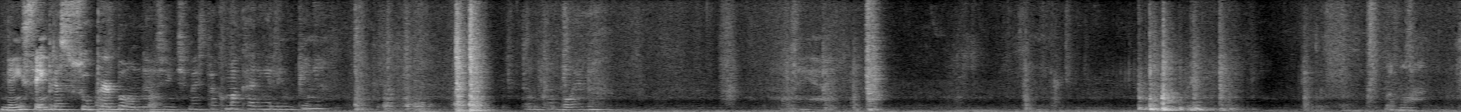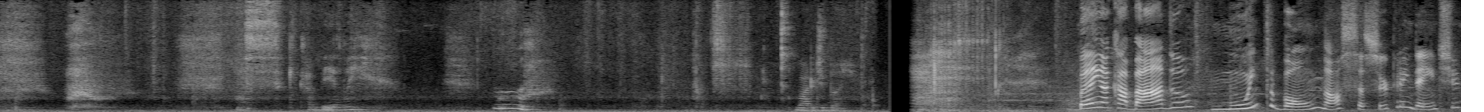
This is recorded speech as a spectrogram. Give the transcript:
Nem sempre é super bom, né, gente? Mas tá com uma carinha limpinha. Então tá bom, né? Vamos lá. Nossa, que cabelo, hein? Bora de banho. Banho acabado, muito bom. Nossa, surpreendente,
